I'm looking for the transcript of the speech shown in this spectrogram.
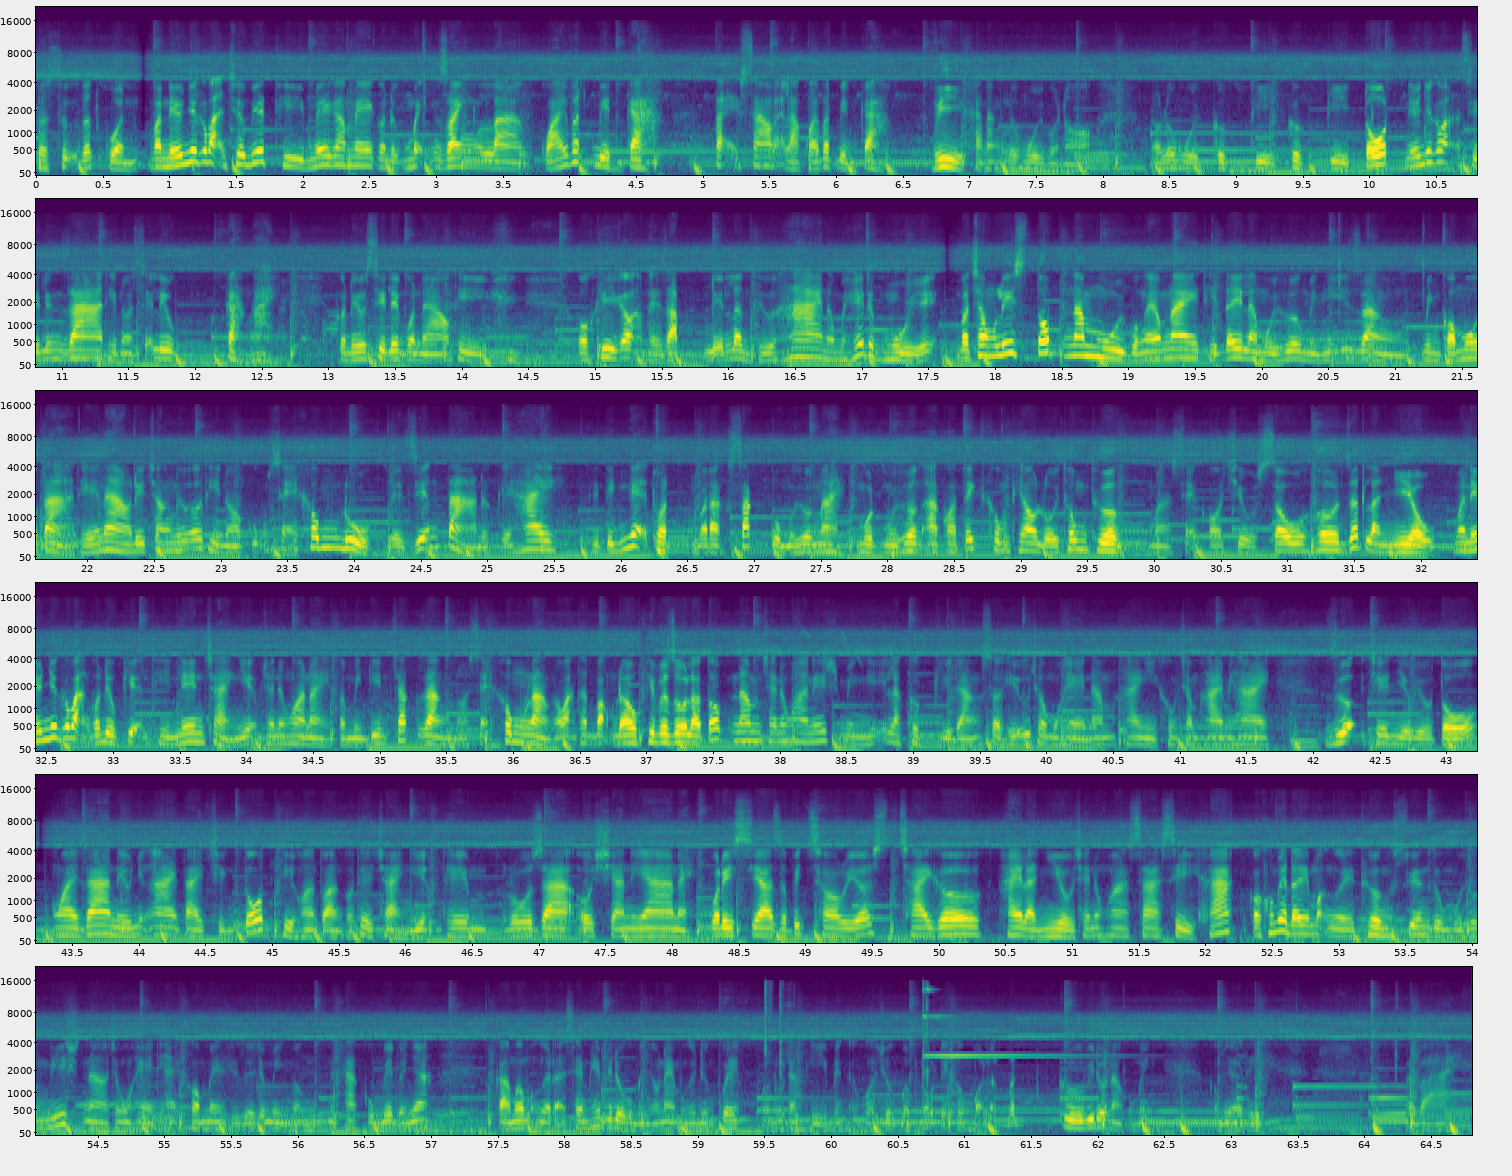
thật sự rất cuốn. Và nếu như các bạn chưa biết thì Megame còn được mệnh danh là quái vật biển cả. Tại sao lại là quái vật biển cả? Vì khả năng lưu mùi của nó nó lưu mùi cực kỳ cực kỳ tốt. Nếu như các bạn xịt lên da thì nó sẽ lưu cả ngày. Còn nếu xịt lên quần áo thì có khi các bạn phải giặt đến lần thứ hai nó mới hết được mùi ấy. Và trong list top 5 mùi của ngày hôm nay thì đây là mùi hương mình nghĩ rằng mình có mô tả thế nào đi chăng nữa thì nó cũng sẽ không đủ để diễn tả được cái hay, cái tính nghệ thuật và đặc sắc của mùi hương này. Một mùi hương aquatic không theo lối thông thường mà sẽ có chiều sâu hơn rất là nhiều. Và nếu như các bạn có điều kiện thì nên trải nghiệm chai nước hoa này và mình tin chắc rằng nó sẽ không làm các bạn thất vọng đâu. Thì vừa rồi là top 5 chai nước hoa niche mình nghĩ là cực kỳ đáng sở hữu cho mùa hè năm 2022 dựa trên nhiều yếu tố. Ngoài ra nếu những ai tài chính tốt thì hoàn toàn có thể trải nghiệm thêm Rosa Oceania này, Borecia The Victorious Tiger hay là nhiều chai nước hoa xa xỉ khác. Còn không biết đây mọi người thường xuyên dùng mùi hương niche nào trong mùa hè thì hãy comment phía dưới cho mình và người khác cùng biết với nhá. Cảm ơn mọi người đã xem hết video của mình hôm nay. Mọi người đừng quên bấm nút đăng ký bên cạnh quả chuông bấm nút để không bỏ lỡ bất cứ video nào của mình. Còn bây giờ thì bye bye.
